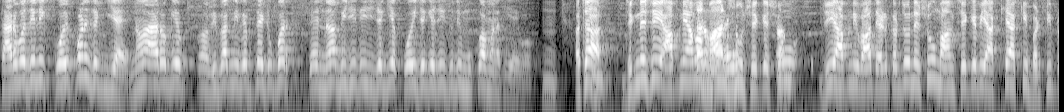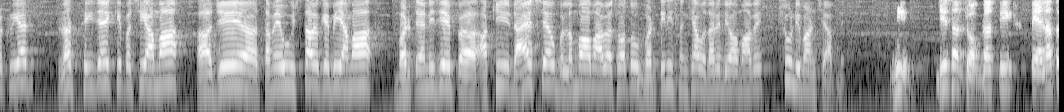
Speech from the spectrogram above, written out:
સાર્વજનિક કોઈ પણ જગ્યાએ ન આરોગ્ય વિભાગની વેબસાઇટ ઉપર કે ન બીજી ત્રીજી જગ્યાએ કોઈ જગ્યાએ હજી સુધી મૂકવામાં નથી આવ્યો. અચ્છા જિગ્નેશજી આપની આમાં માંગ શું છે કે શું જી, આપની વાત એડ કરજો ને શું માંગ છે કે ભાઈ આખી આખી ભરતી પ્રક્રિયા જ રદ થઈ જાય કે પછી આમાં જે તમે એવું ઈચ્છતા હોય કે ભાઈ આમાં ભરતી એની જે આખી ડાયસ છે લંબાવવામાં આવે અથવા તો ભરતીની સંખ્યા વધારી દેવામાં આવે, શું ડિમાન્ડ છે આપને? જી. જી સર, ચોક્કસથી. પહેલા તો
